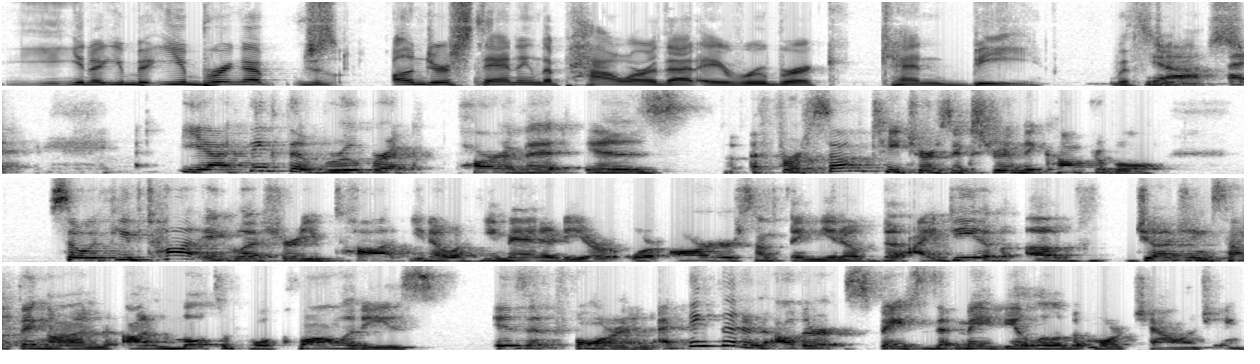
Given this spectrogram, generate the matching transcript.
you, you know, you you bring up just understanding the power that a rubric can be with students. Yeah, I, yeah, I think the rubric part of it is for some teachers extremely comfortable. So if you've taught English or you've taught, you know, a humanity or, or art or something, you know, the idea of, of judging something on on multiple qualities isn't foreign. I think that in other spaces it may be a little bit more challenging.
